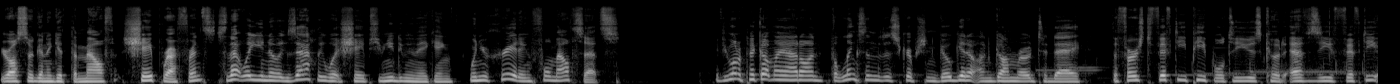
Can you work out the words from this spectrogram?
You're also going to get the mouth shape reference, so that way you know exactly what shapes you need to be making when you're creating full mouth sets. If you want to pick up my add-on, the link's in the description. Go get it on Gumroad today. The first 50 people to use code FZ50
